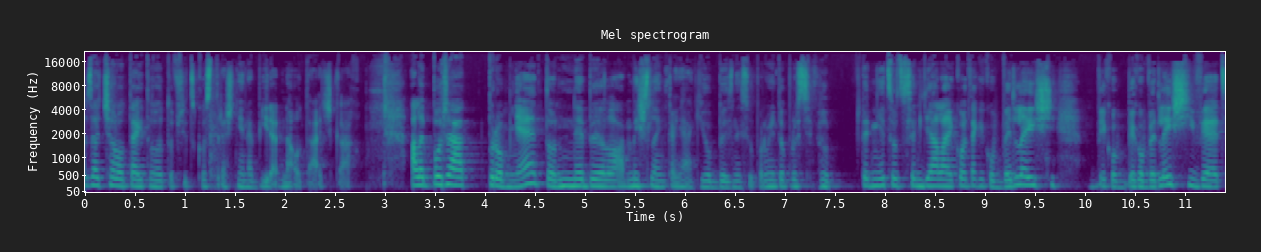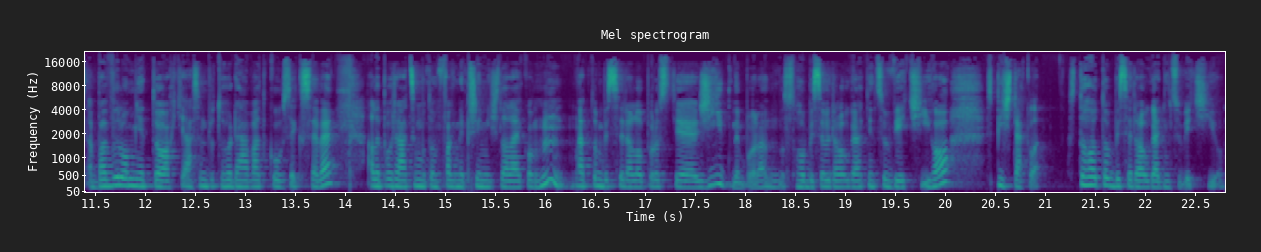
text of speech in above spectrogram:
začalo tady tohoto všechno strašně nabírat na otáčkách. Ale pořád pro mě to nebyla myšlenka nějakého biznesu, pro mě to prostě byl ten něco, co jsem dělala jako, tak jako vedlejší, jako, jako vedlejší věc a bavilo mě to a chtěla jsem do toho dávat kousek sebe, ale pořád jsem o tom fakt nepřemýšlela jako, hm, na tom by se dalo prostě žít, nebo na, z toho by se dalo udělat něco většího, spíš takhle. Z tohoto by se dalo udělat něco většího.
